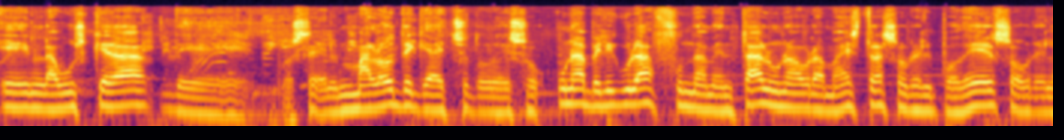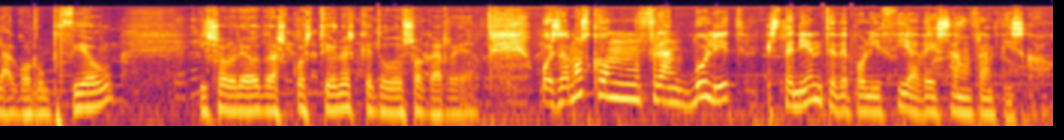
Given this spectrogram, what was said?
en la búsqueda de pues el malote que ha hecho todo eso. Una película fundamental, una obra maestra sobre el poder, sobre la corrupción y sobre otras cuestiones que todo eso acarrea. Pues vamos con Frank Bullitt, es teniente de policía de San Francisco.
